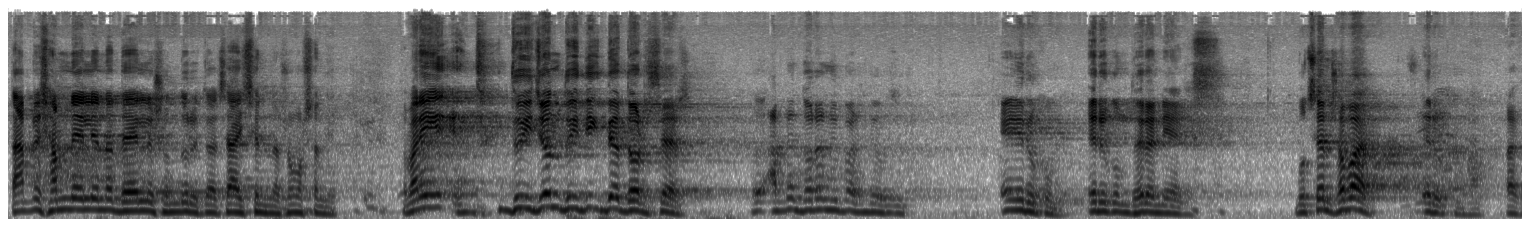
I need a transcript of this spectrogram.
তা আপনি সামনে এলে না, দেয়ালে সুন্দর হইতো আচ্ছা আইসেন না, সমস্যা নেই। মানে দুইজন দুই দিক দিয়ে ধরছে আর। আপনি ধরে পাশ দিয়ে এইরকম, এরকম ধরে নিয়ে গেছে। বুঝছেন সবাই? এরকম হ্যাঁ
